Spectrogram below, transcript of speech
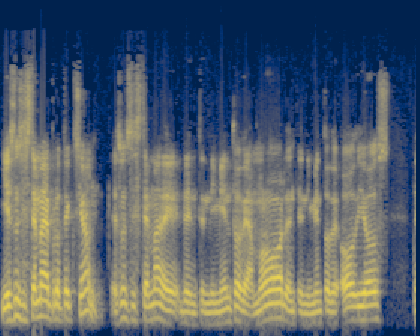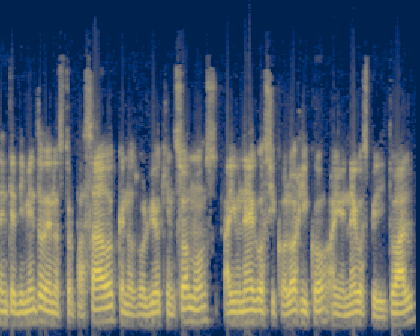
Y es un sistema de protección, es un sistema de, de entendimiento de amor, de entendimiento de odios, de entendimiento de nuestro pasado que nos volvió quien somos. Hay un ego psicológico, hay un ego espiritual.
